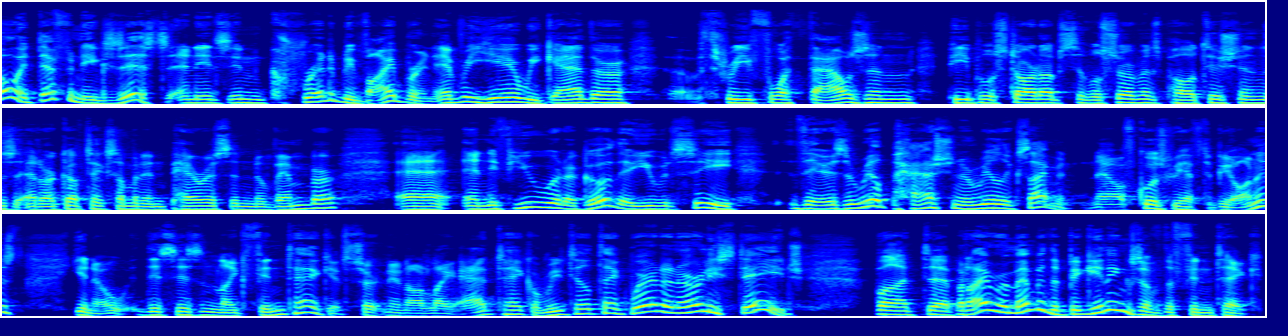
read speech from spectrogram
Oh, it definitely exists, and it's incredibly vibrant. Every year we gather uh, three, four thousand people, startups, civil servants, politicians at our GovTech Summit in Paris in November. Uh, and if you were to go there, you would see there's a real passion and real excitement. Now, of course, we have to be honest. You know, this isn't like fintech. It's certainly not like ad tech or retail tech. We're at an early stage, but uh, but I remember the beginnings of the fintech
